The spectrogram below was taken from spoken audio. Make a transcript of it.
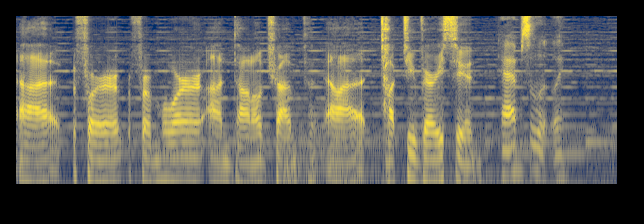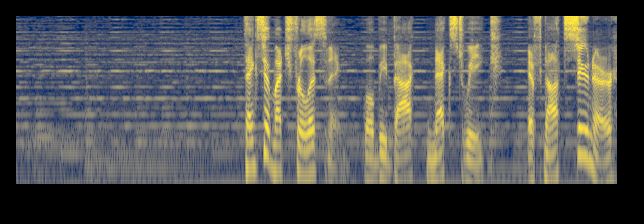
uh, for for more on Donald Trump. Uh, talk to you very soon. absolutely Thanks so much for listening. We'll be back next week, if not sooner,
